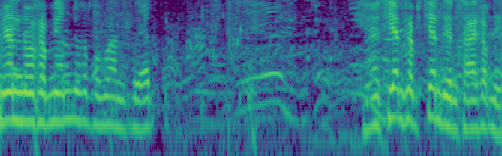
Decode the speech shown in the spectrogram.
แม่นเนาะครับเมียนเนาะครับประมาณแปดเสียนครับเสียนเดือนซ้ายครับนี่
